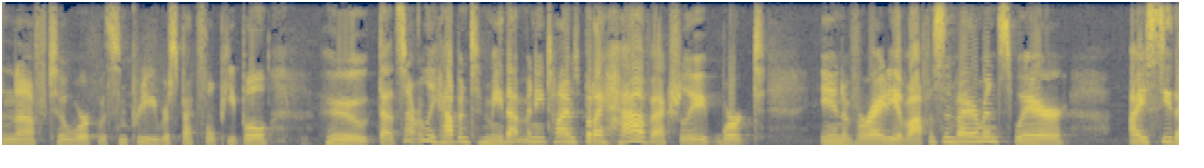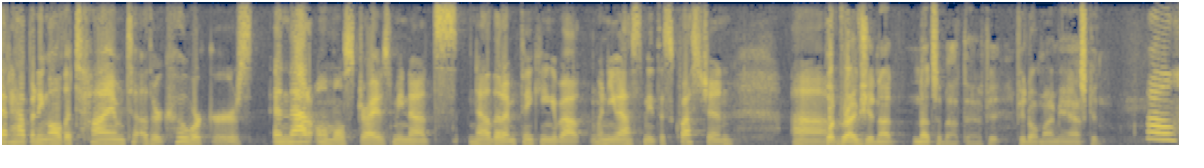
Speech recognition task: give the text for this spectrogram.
enough to work with some pretty respectful people who that's not really happened to me that many times, but I have actually worked in a variety of office environments where I see that happening all the time to other coworkers and that almost drives me nuts now that I'm thinking about when you asked me this question. Um, what drives you nut, nuts about that, if, it, if you don't mind me asking? Well,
